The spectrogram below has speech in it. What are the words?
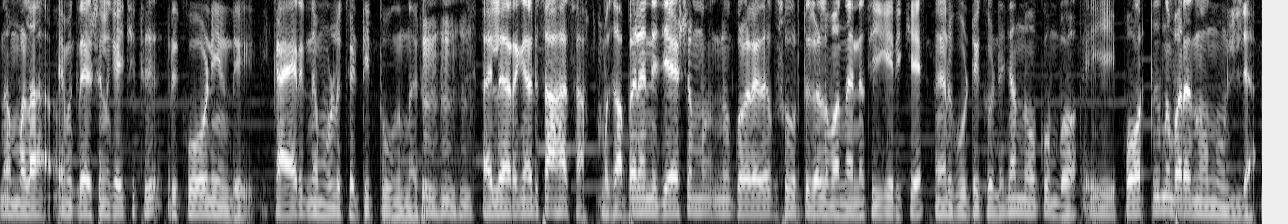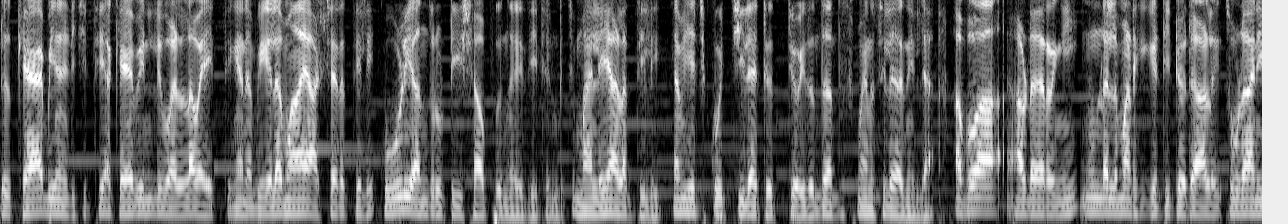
നമ്മളെ ഇമിഗ്രേഷനിൽ കഴിച്ചിട്ട് ഒരു കോണിയുണ്ട്. കയറിന്റെ മുകളിൽ കെട്ടി തൂങ്ങുന്ന ഒരു അതിലിറങ്ങിയ ഒരു സാഹസ. കപ്പൽ തന്നെ ജേഷം കുറെ സുഹൃത്തുക്കളും വന്ന് എന്നെ സ്വീകരിക്കുക അങ്ങനെ കൂട്ടിക്കൊണ്ട് ഞാൻ നോക്കുമ്പോൾ ഈ പോർട്ട് എന്ന് പറയുന്ന ഒന്നുമില്ല ഒരു ക്യാബിൻ അടിച്ചിട്ട് ആ ക്യാബിനിൽ വെള്ളമായിട്ട് ഇങ്ങനെ വികലമായ അക്ഷരത്തിൽ കൂളി അന്തൂർ ടീ ഷാപ്പ് എന്ന് എഴുതിയിട്ടുണ്ട്. മലയാളത്തിൽ ഞാൻ വിചാരിച്ചു കൊച്ചിയിലായിട്ട് എത്തിയോ? ഇതെന്താ മനസ്സിലാകുന്നില്ല. അപ്പോൾ അവിടെ ഇറങ്ങി മുണ്ടെല്ലാം മടക്കി കെട്ടിയിട്ട് ഒരാൾ ചൂടാനി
